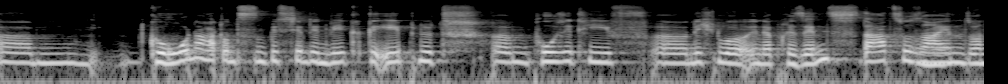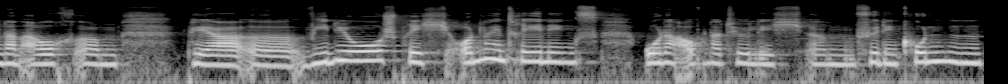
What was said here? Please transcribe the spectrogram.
Ähm, Corona hat uns ein bisschen den Weg geebnet, ähm, positiv äh, nicht nur in der Präsenz da zu sein, mhm. sondern auch ähm, per äh, Video, sprich Online-Trainings oder auch natürlich ähm, für den Kunden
